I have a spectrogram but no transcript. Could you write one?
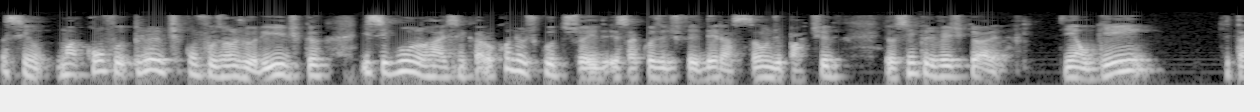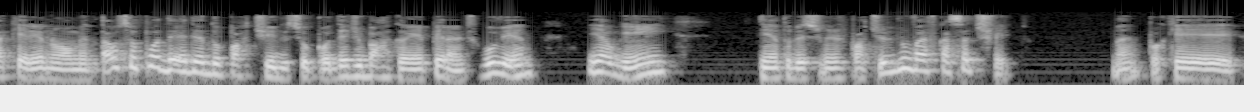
assim, uma confusão, primeiro de confusão jurídica, e segundo, Raíssa Carol, quando eu escuto isso aí, essa coisa de federação de partido, eu sempre vejo que, olha, tem alguém que está querendo aumentar o seu poder dentro do partido e seu poder de barganha perante o governo, e alguém dentro desses mesmos partidos não vai ficar satisfeito. Né? Porque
